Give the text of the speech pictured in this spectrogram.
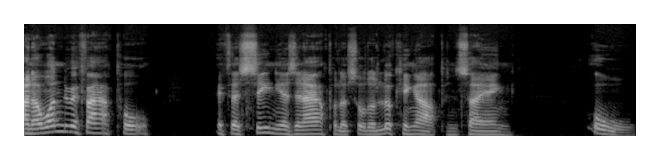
And I wonder if Apple, if there's seniors in Apple are sort of looking up and saying, oh,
